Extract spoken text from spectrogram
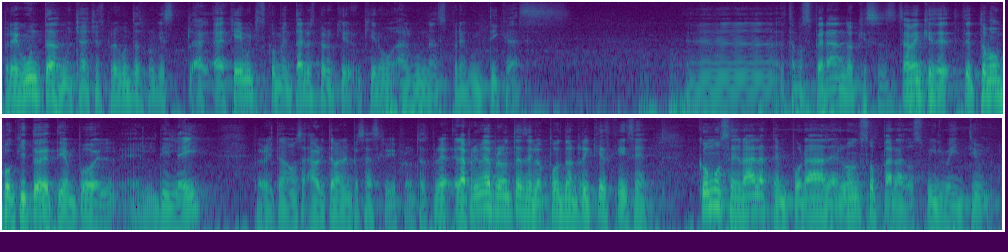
Preguntas, muchachos, preguntas, porque aquí hay muchos comentarios, pero quiero, quiero algunas preguntitas. Eh, estamos esperando que se, saben que se, toma un poquito de tiempo el, el, delay, pero ahorita vamos, ahorita van a empezar a escribir preguntas. La primera pregunta es de Leopoldo Enríquez que dice, ¿cómo será la temporada de Alonso para 2021?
